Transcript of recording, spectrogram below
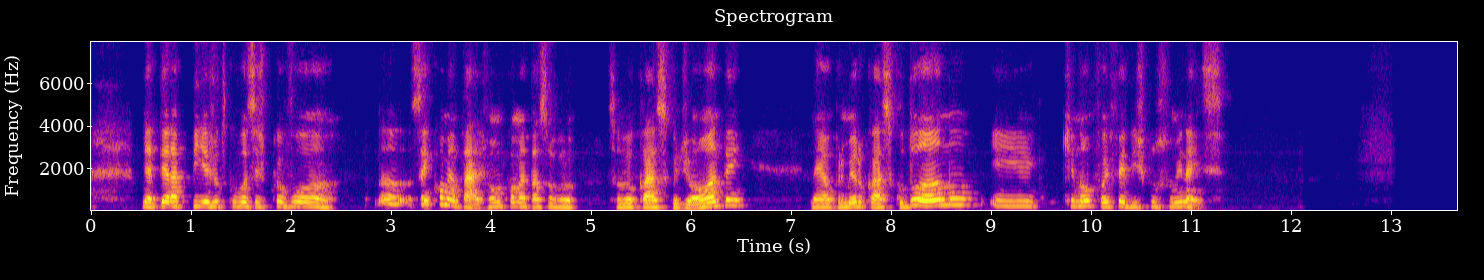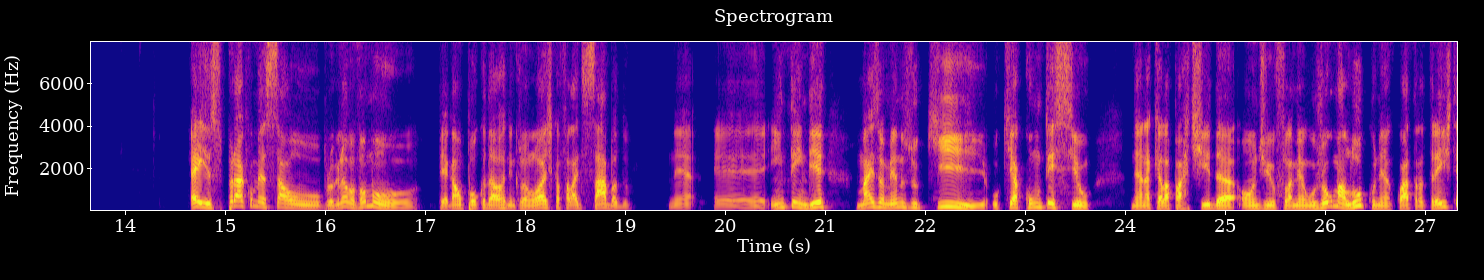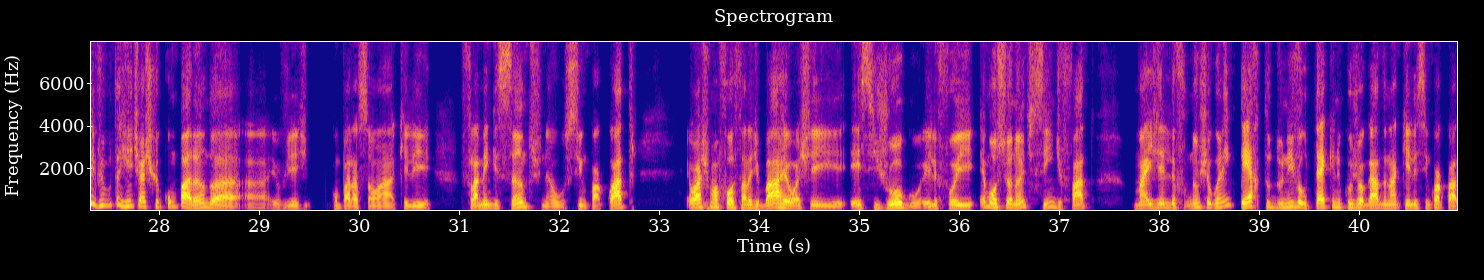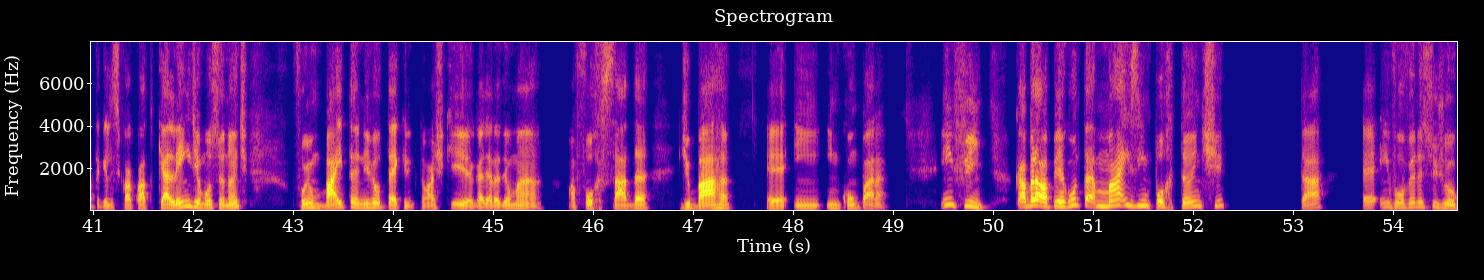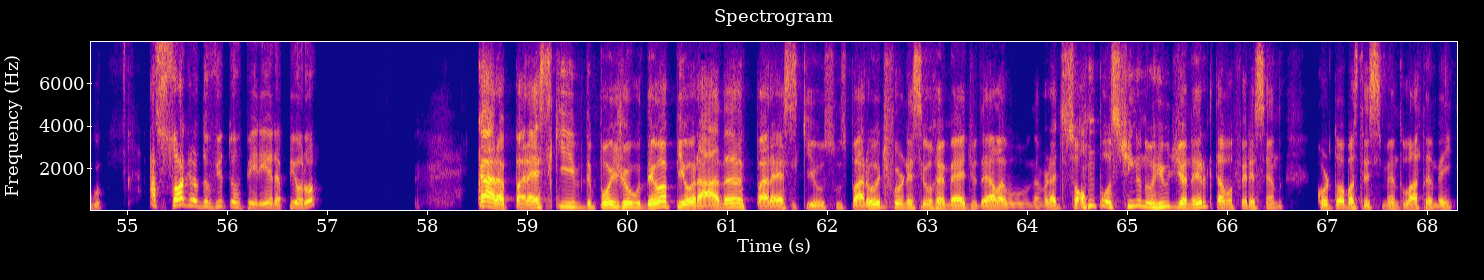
minha terapia junto com vocês, porque eu vou. Não, sem comentários, vamos comentar sobre, sobre o clássico de ontem, né? O primeiro clássico do ano e que não foi feliz para o Fluminense. É isso. Para começar o programa, vamos pegar um pouco da ordem cronológica, falar de sábado, né? É, entender mais ou menos o que o que aconteceu né, naquela partida onde o Flamengo, um jogo maluco, né? 4 a 3 Teve muita gente, acho que comparando a, a eu vi comparação àquele Flamengo e Santos, né? O 5 a 4 Eu acho uma forçada de barra, eu achei esse jogo, ele foi emocionante, sim, de fato, mas ele não chegou nem perto do nível técnico jogado naquele 5 a 4 Aquele 5 a 4 que, além de emocionante, foi um baita nível técnico. Então, acho que a galera deu uma, uma forçada de barra é, em, em comparar. Enfim, Cabral, a pergunta mais importante, tá? É, envolvendo esse jogo. A sogra do Vitor Pereira piorou? Cara, parece que depois do jogo deu a piorada. Parece que o SUS parou de fornecer o remédio dela. Na verdade, só um postinho no Rio de Janeiro que estava oferecendo, cortou abastecimento lá também.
